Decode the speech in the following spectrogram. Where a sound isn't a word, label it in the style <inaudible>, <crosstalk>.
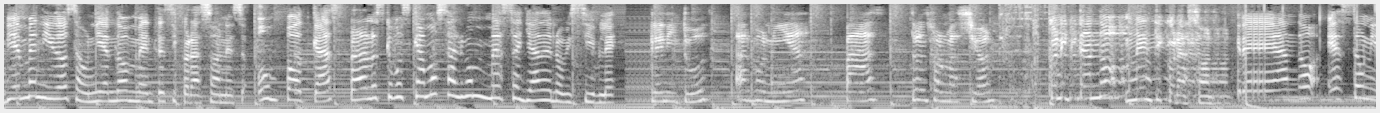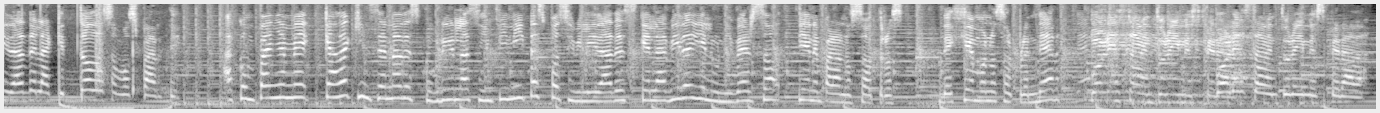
Bienvenidos a Uniendo Mentes y Corazones, un podcast para los que buscamos algo más allá de lo visible. Plenitud, armonía, paz, transformación. Conectando mente y corazón. Creando esta unidad de la que todos somos parte. Acompáñame cada quincena a descubrir las infinitas posibilidades que la vida y el universo tienen para nosotros. Dejémonos sorprender por esta aventura inesperada. Por esta aventura inesperada.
